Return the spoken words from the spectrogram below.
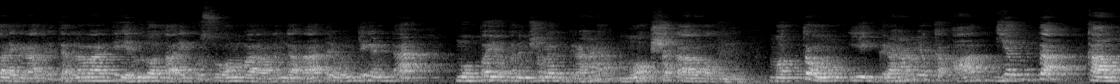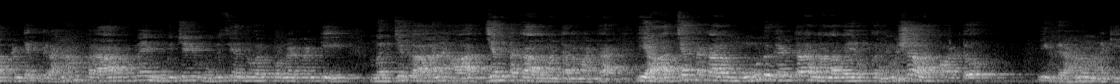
తారీఖు రాత్రి తెల్లవారితే ఎనిమిదో తారీఖు సోమవారం అనగా రాత్రి ఒంటి గంట ముప్పై ఒక్క నిమిషములకు గ్రహణ మోక్షకాలం అవుతుంది. మొత్తం ఈ గ్రహణం యొక్క ఆద్యంత కాలం అంటే గ్రహణం ప్రారంభమై ముగిచే ముగిసేంత వరకు ఉన్నటువంటి మధ్య కాలాన్ని ఆద్యంత కాలం అంటారనమాట ఈ ఆద్యంత కాలం మూడు గంటల నలభై ఒక్క నిమిషాల పాటు ఈ గ్రహణం మనకి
